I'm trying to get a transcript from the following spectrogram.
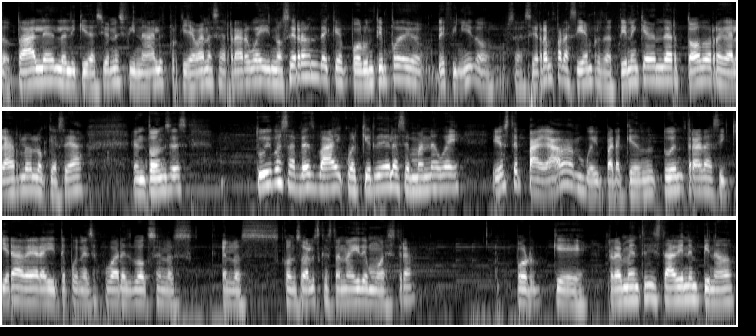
totales, las liquidaciones finales, porque ya van a cerrar, güey, y no cierran de que por un tiempo definido, o sea, cierran para siempre, o sea, tienen que vender todo, regalarlo, lo que sea. Entonces, tú ibas a Best Buy cualquier día de la semana, güey, ellos te pagaban, güey, para que tú entraras siquiera a ver ahí, te ponías a jugar Xbox en los, en los consoles que están ahí de muestra. Porque realmente sí estaba bien empinado.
